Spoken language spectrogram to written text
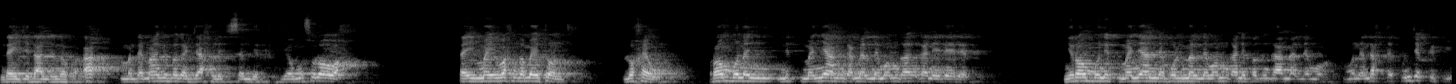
ndey ji daal dina ko ah man de maa ngi bëgg a jaaxle ci sa mbir yow musuloo wax tey may wax nga may tontu lu xew romb nañ nit ma ñaan nga mel ne moom nga nga ne déedéet ñu romb nit ma ñaan ne bul mel ne moom nga ne bëgg ngaa mel ne moom mu ne ndaxte ku njëkk ki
